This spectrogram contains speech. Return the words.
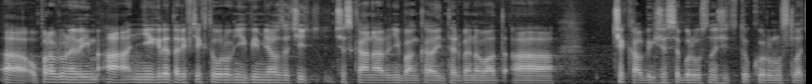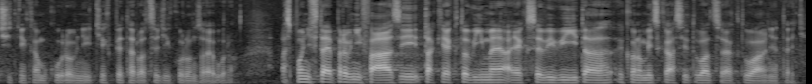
A opravdu nevím. A někde tady v těchto úrovních by měla začít Česká národní banka intervenovat a čekal bych, že se budou snažit tu korunu stlačit někam k úrovni těch 25 korun za euro. Aspoň v té první fázi, tak jak to víme a jak se vyvíjí ta ekonomická situace aktuálně teď.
